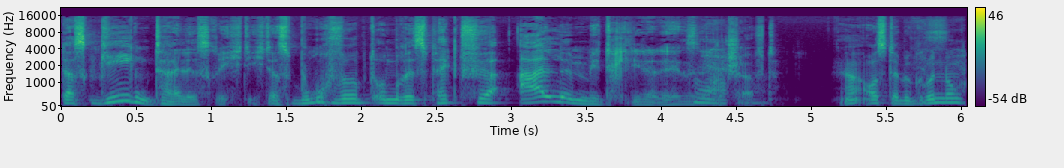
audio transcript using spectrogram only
Das Gegenteil ist richtig. Das Buch wirbt um Respekt für alle Mitglieder der Gesellschaft. Ja, aus der Begründung,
